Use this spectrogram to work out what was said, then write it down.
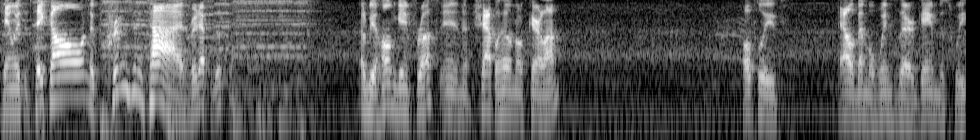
Can't wait to take on the Crimson Tide right after this one. That'll be a home game for us in Chapel Hill, North Carolina. Hopefully, Alabama wins their game this week.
